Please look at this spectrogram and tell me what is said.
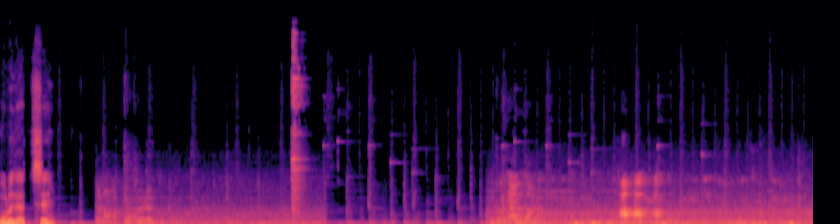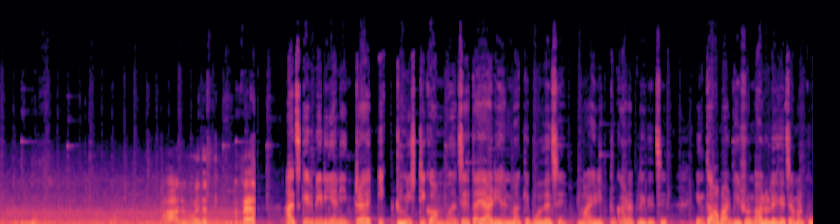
চলে যাচ্ছে আলু, ওই তো ব্যাস। আজকের বিরিয়ানিটা একটু মিষ্টি কম হয়েছে, তাই আরিয়ান মাকে বলেছে, মায়ের একটু খারাপ লেগেছে। কিন্তু আমার ভীষণ ভালো লেগেছে, আমার খুব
